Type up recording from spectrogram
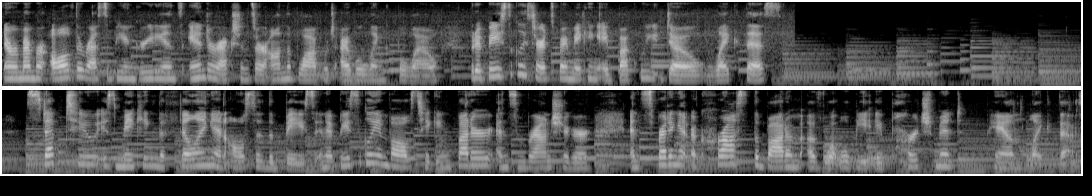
Now remember, all of the recipe ingredients and directions are on the blog, which I will link below, but it basically starts by making a buckwheat dough like this, Step two is making the filling and also the base, and it basically involves taking butter and some brown sugar and spreading it across the bottom of what will be a parchment pan like this.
